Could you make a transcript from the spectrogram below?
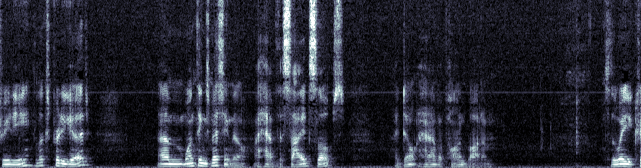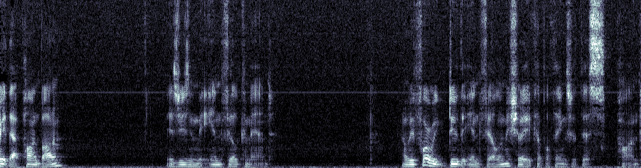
3D looks pretty good. Um, one thing's missing though. I have the side slopes. I don't have a pond bottom. So the way you create that pond bottom is using the infill command. Now before we do the infill, let me show you a couple things with this pond.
